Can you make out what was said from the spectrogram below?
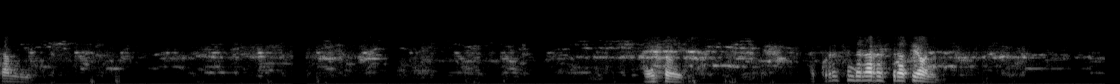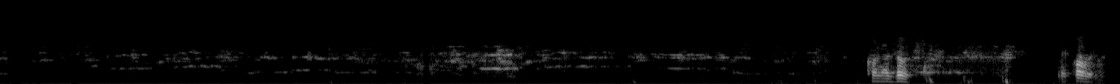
Cambio. Eso es. La corrección de la respiración. Con las dos. Recobro.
